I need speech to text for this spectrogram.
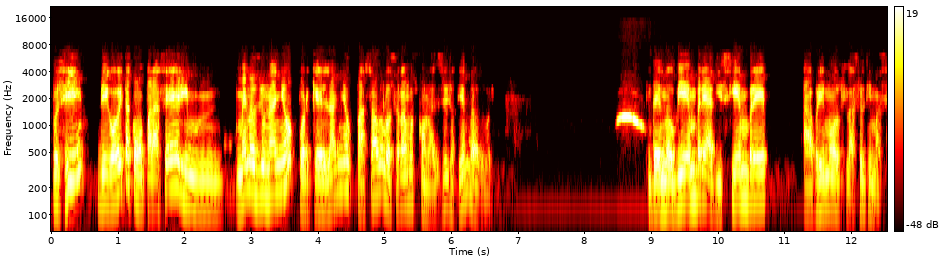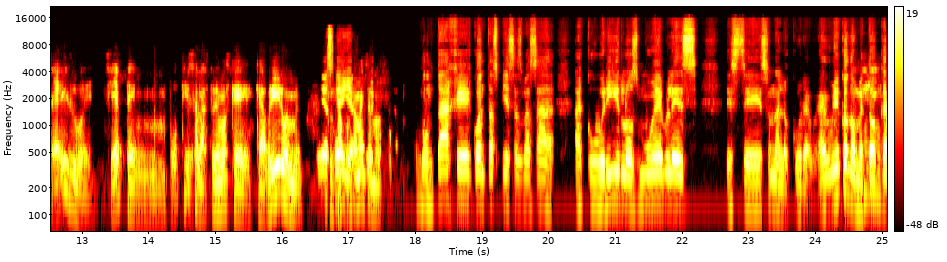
Pues sí, digo, ahorita como para hacer y menos de un año, porque el año pasado lo cerramos con las 18 tiendas, güey. De noviembre a diciembre abrimos las últimas seis, güey. Siete, putiza, las tuvimos que, abrir, güey. Montaje, cuántas piezas vas a, cubrir, los muebles, este, es una locura, güey. A mí cuando me toca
